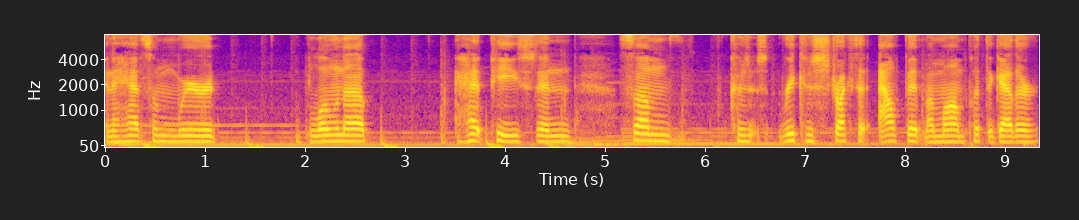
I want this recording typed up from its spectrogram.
and I had some weird blown up headpiece and some con- reconstructed outfit my mom put together.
